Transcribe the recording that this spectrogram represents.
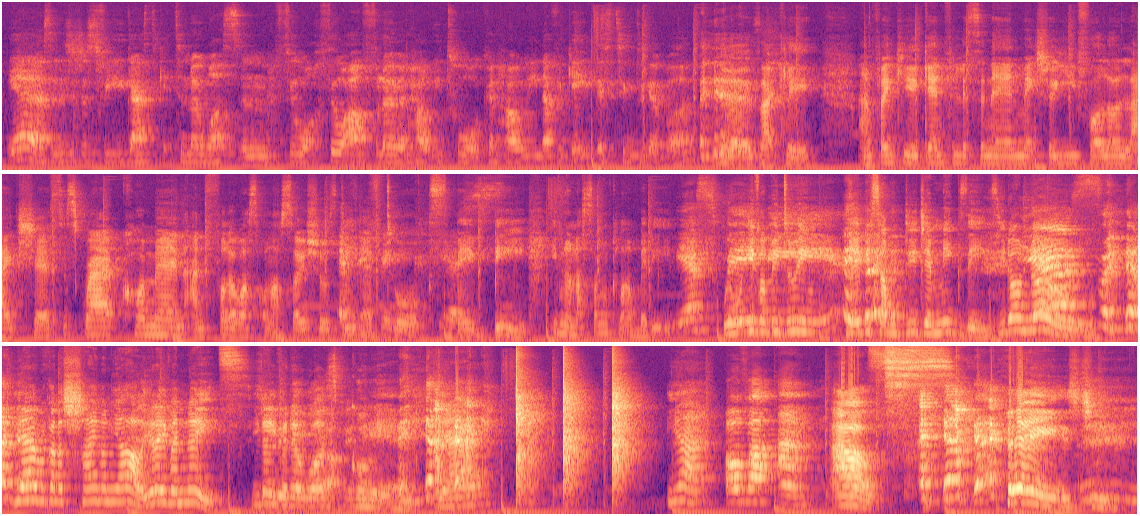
Yeah, so this is just for you guys to get to know us and feel feel our flow and how we talk and how we navigate this thing together. yeah, exactly. And thank you again for listening. Make sure you follow, like, share, subscribe, comment, and follow us on our socials. DF Talks, yes. baby. Even on our SoundCloud, baby. Yes, We will even be doing maybe some DJ mixes. You don't Yes. know. Yeah, we're gonna shine on y'all. You don't even know it. You don't even know what's coming. Yeah. Yeah. Over and Out. hey, it's true.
